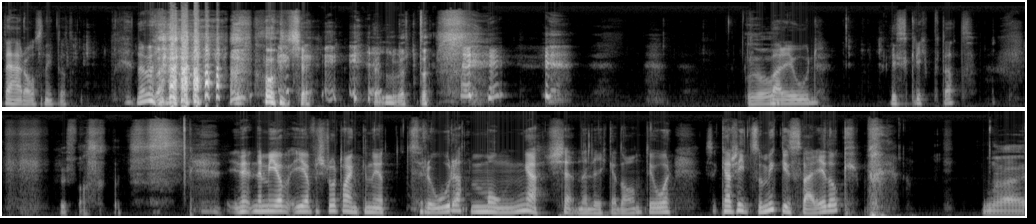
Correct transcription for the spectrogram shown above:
Det här avsnittet. Nej, men, Oj, helvete. Ja, varje ord är skriptat. fy fan. Nej, men jag, jag förstår tanken och jag tror att många känner likadant i år. Kanske inte så mycket i Sverige dock. Nej.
